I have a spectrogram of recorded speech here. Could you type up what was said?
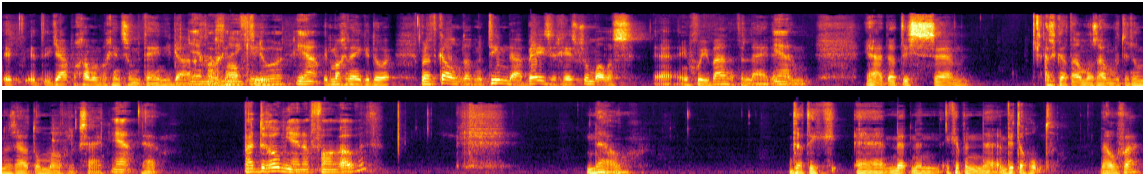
het, het jaarprogramma begint zo meteen, die dagen. Jij mag in één keer door, ja. Ik mag in één keer door. Maar dat kan omdat mijn team daar bezig is om alles in goede banen te leiden. Ja. En ja, dat is... ehm, als ik dat allemaal zou moeten doen, dan zou het onmogelijk zijn. Ja. ja. Waar droom jij nog van, Robert? Nou, dat ik eh, met mijn. Ik heb een, eh, een witte hond, Nova.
